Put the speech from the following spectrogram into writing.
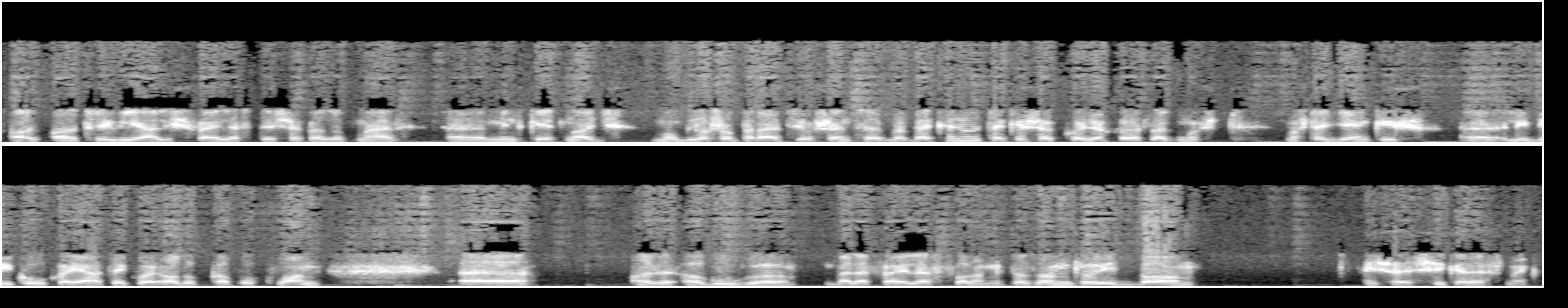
a, a triviális fejlesztések azok már mindkét nagy mobilos operációs rendszerbe bekerültek, és akkor gyakorlatilag most, most egy ilyen kis libikóka játék vagy adok-kapok van. Az, a Google belefejleszt valamit az Androidba, és ha ez sikeresnek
